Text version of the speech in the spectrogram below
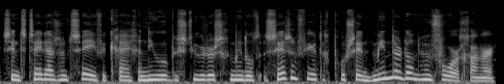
Sinds 2007 krijgen nieuwe bestuurders gemiddeld 46% minder dan hun voorganger.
